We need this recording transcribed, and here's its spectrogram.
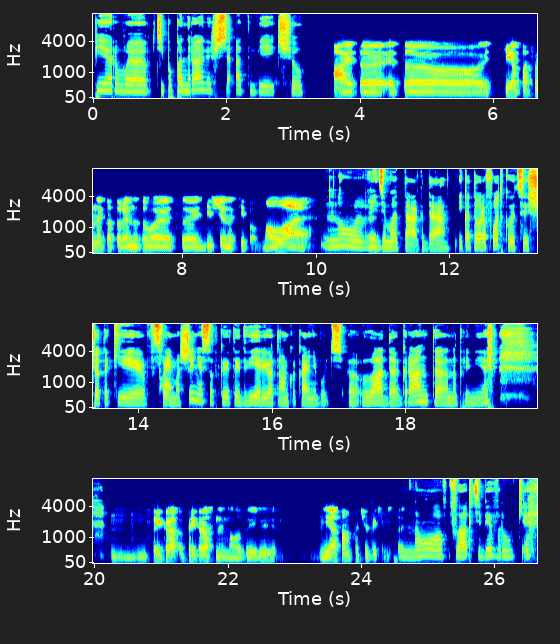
первое, типа, понравишься, отвечу. А, это, это те пацаны, которые называют э, девчонок типа малая. Ну, видимо, так, да. И которые фоткаются еще такие в своей машине с открытой дверью, а там какая-нибудь э, Лада Гранта, например. Прекра- прекрасные молодые люди. Я сам хочу таким стать. Ну, флаг тебе в руки.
